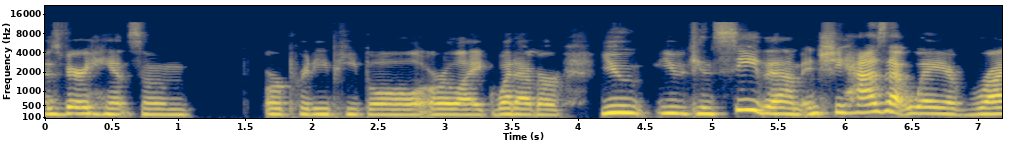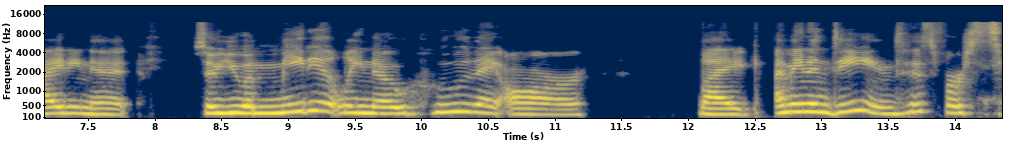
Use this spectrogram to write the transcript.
those very handsome or pretty people or like whatever. You you can see them and she has that way of writing it so you immediately know who they are. Like i mean in dean's his first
